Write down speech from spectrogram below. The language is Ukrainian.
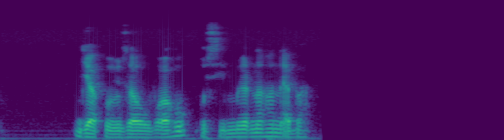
Дякую за увагу, усім мирного неба!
